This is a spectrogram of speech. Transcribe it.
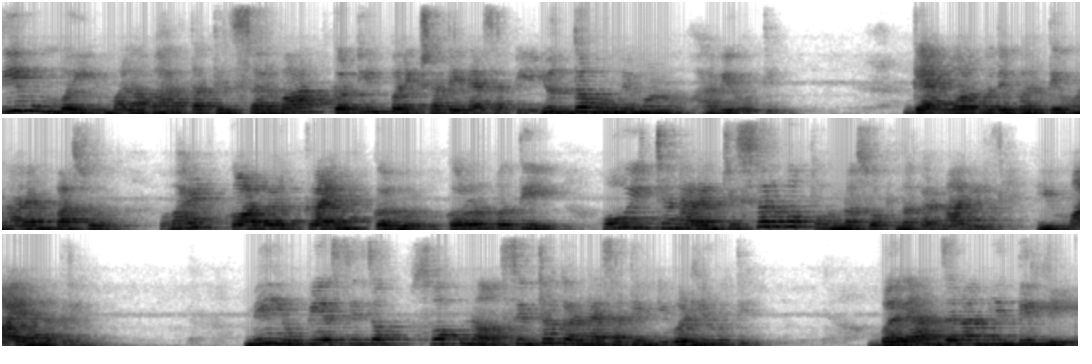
ती मुंबई मला भारतातील सर्वात कठीण परीक्षा देण्यासाठी युद्धभूमी म्हणून हवी होती. गँगवॉरमध्ये भरती होणाऱ्यांपासून व्हाईट कॉलर क्राईम करून करोडपती होऊ इच्छिणाऱ्यांची सर्व पूर्ण स्वप्न करणारी ही मायानगरी मी यू पी एस सीचं स्वप्न सिद्ध करण्यासाठी निवडली होती. बऱ्याच जणांनी दिल्ली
